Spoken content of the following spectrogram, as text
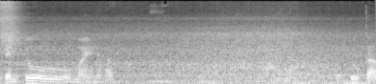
จะเป็นตู้ใหม่นะครับ ตู้เก่า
